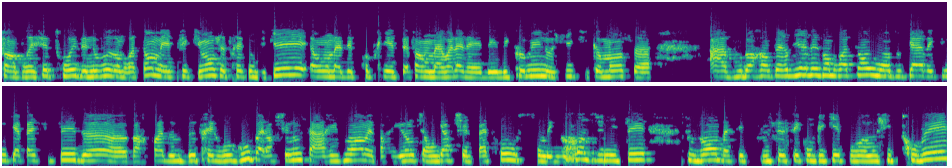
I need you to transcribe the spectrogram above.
enfin, pour essayer de trouver des nouveaux endroits de camp, mais effectivement c'est très compliqué. On a des propriétaires, enfin on a voilà des, des, communes aussi qui commencent euh, à vouloir interdire les endroits de camp ou en tout cas avec une capacité de euh, parfois de, de, très gros groupes. Alors chez nous ça arrive moins, mais par exemple si on regarde chez le patron où ce sont des grandes unités, souvent bah, c'est c'est compliqué pour eux aussi de trouver.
